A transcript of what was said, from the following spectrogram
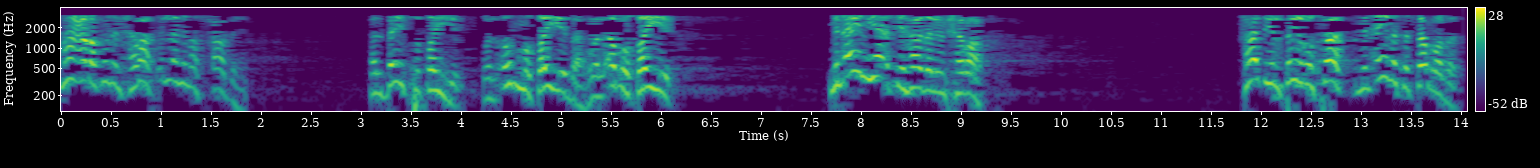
ما عرفوا الانحراف إلا من أصحابهم. البيت طيب والأم طيبة والأب طيب. من أين يأتي هذا الانحراف؟ هذه الفيروسات من أين تسربت؟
